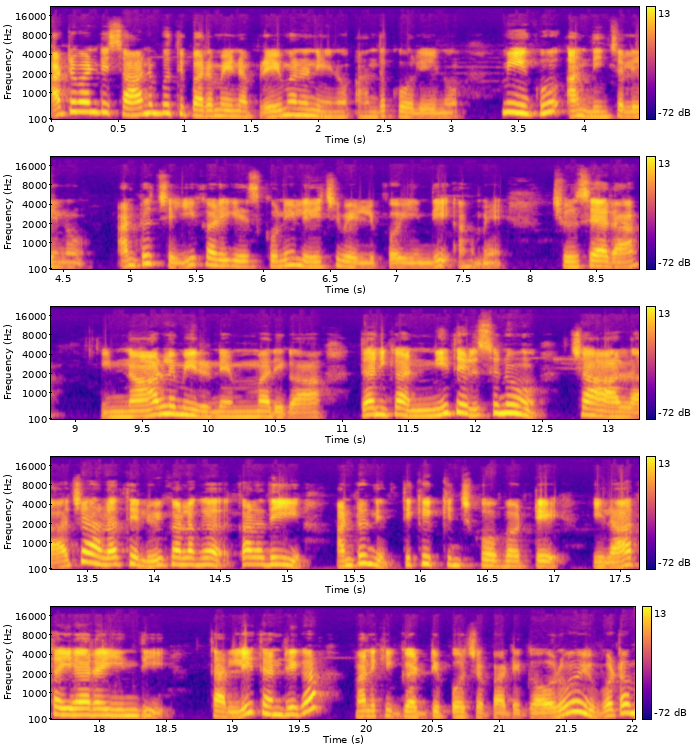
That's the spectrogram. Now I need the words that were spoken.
అటువంటి సానుభూతిపరమైన ప్రేమను నేను అందుకోలేను మీకు అందించలేను అంటూ చెయ్యి కడిగేసుకొని లేచి వెళ్ళిపోయింది ఆమె. చూశారా? ఇన్నాళ్ళు మీరు నెమ్మదిగా దానికి అన్నీ తెలుసును చాలా చాలా తెలివి కలగ కలది అంటూ నెత్తికెక్కించుకోబట్టే ఇలా తయారయింది తల్లి తండ్రిగా మనకి గడ్డిపోచపాటి గౌరవం ఇవ్వటం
